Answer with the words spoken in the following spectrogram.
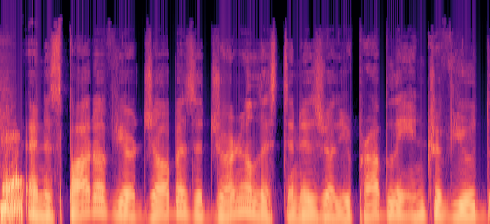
yeah. And as part of your job as a journalist in Israel, you probably interviewed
